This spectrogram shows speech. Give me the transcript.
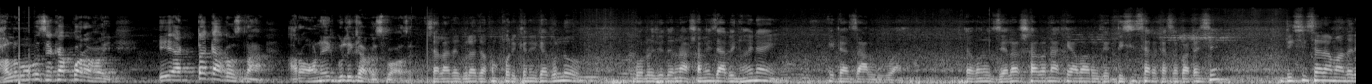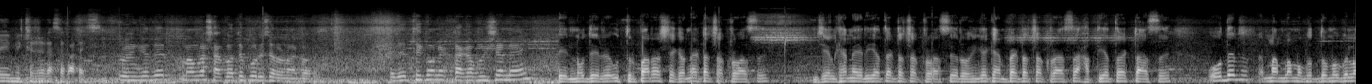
ভালোভাবে চেক আপ করা হয় এই একটা কাগজ না আর অনেকগুলি কাগজ পাওয়া যায়। জেলাদেরগুলো যখন পরীক্ষা নিরীক্ষা করল বলল যে ধরুন আসামি জামিন হয় নাই এটা জাল তখন জেলার সাহেব নাকি আবার ওই যে ডিসি স্যারের কাছে পাঠাইছে। ডিসি স্যার আমাদের এই মিস্টারের কাছে পাঠাইছে। রোহিঙ্গাদের মামলা সাকতে পরিচালনা করে। এদের থেকে অনেক টাকা পয়সা নেয়। এই নদীর উত্তর পাড়া সেখানে একটা চক্র আছে। জেলখানা এরিয়াতে একটা চক্র আছে রোহিঙ্গা ক্যাম্পে একটা চক্র আছে হাতিয়াতেও একটা আছে। ওদের মামলা মোকদ্দমাগুলো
